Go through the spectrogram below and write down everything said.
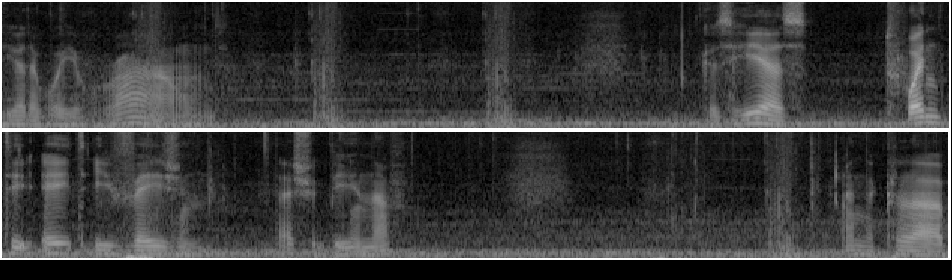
The other way around. Because he has 28 evasion. That should be enough. And the club.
